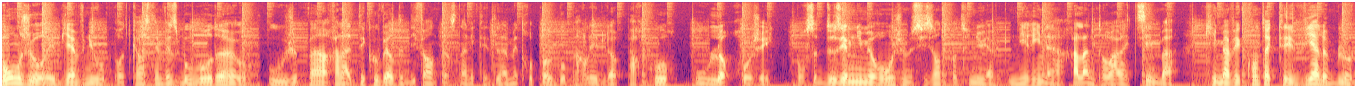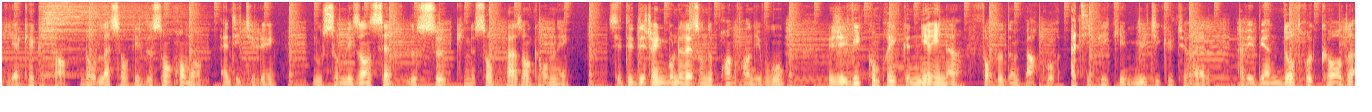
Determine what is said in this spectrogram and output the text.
Bonjour et bienvenue au podcast Invisible Bordeaux, où je pars à la découverte de différentes personnalités de la métropole pour parler de leur parcours ou leurs projets. Pour ce deuxième numéro, je me suis entretenu avec Nirina Ralantoaritsimba, qui m'avait contacté via le blog il y a quelque temps, lors de la sortie de son roman, intitulé Nous sommes les ancêtres de ceux qui ne sont pas encore nés. C'était déjà une bonne raison de prendre rendez-vous, mais j'ai vite compris que Nirina, forte d'un parcours atypique et multiculturel, avait bien d'autres cordes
